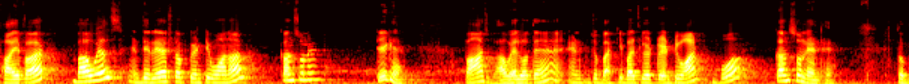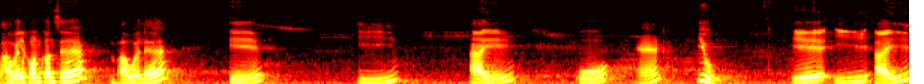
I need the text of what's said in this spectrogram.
five are vowels and the rest of 21 are consonant. ठीक है? पाँच भावेल होते हैं एंड जो बाकी बच गए 21 वो कंसोनेंट है। तो भावेल कौन कौन से है? भावेल है A E I O and U A E I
